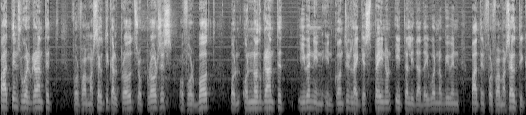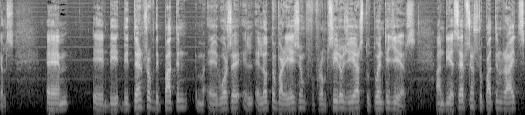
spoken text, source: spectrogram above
patents were granted for pharmaceutical products or process or for both or, or not granted even in, in countries like Spain or Italy that they were not given patents for pharmaceuticals. Um, uh, the, the terms of the patent um, uh, was a, a, lot of variation from zero years to 20 years, and the exceptions to patent rights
